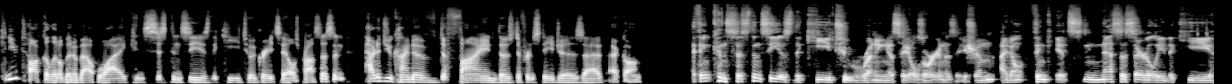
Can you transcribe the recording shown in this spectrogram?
Can you talk a little bit about why consistency is the key to a great sales process? And how did you kind of define those different stages at, at Gong? I think consistency is the key to running a sales organization. I don't think it's necessarily the key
